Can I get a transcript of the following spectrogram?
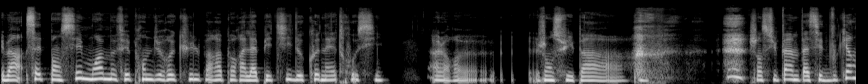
eh ben, cette pensée, moi, me fait prendre du recul par rapport à l'appétit de connaître aussi. Alors, euh, j'en suis pas, j'en suis pas à me passer de bouquins,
